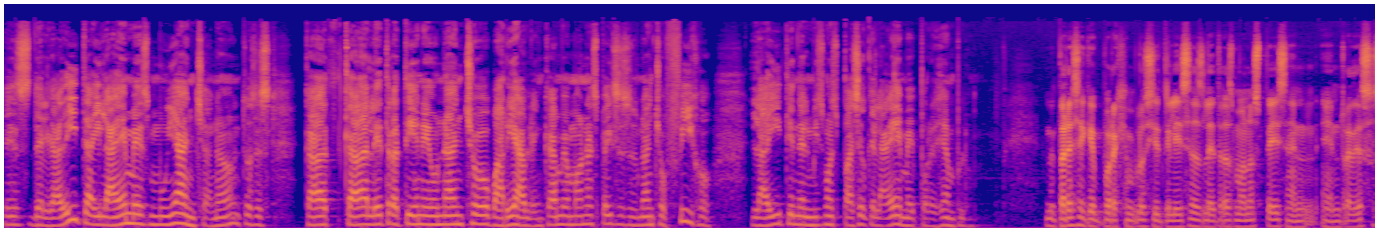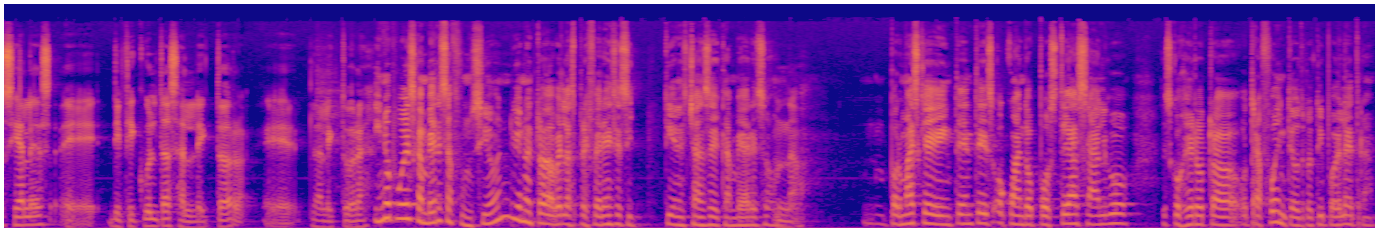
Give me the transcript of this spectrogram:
es delgadita y la M es muy ancha, ¿no? Entonces, cada, cada letra tiene un ancho variable. En cambio, monospace es un ancho fijo. La I tiene el mismo espacio que la M, por ejemplo. Me parece que, por ejemplo, si utilizas letras monospace en, en redes sociales, eh, dificultas al lector eh, la lectura. ¿Y no puedes cambiar esa función? Yo no he entrado a ver las preferencias si tienes chance de cambiar eso. No por más que intentes o cuando posteas algo, escoger otra, otra fuente, otro tipo de letra?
